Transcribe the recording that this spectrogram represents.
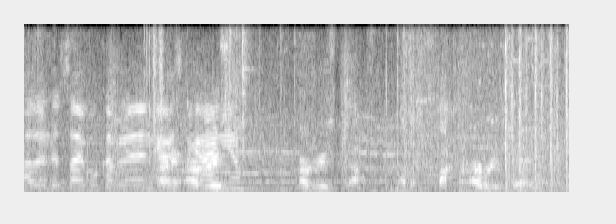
Other disciple coming in, All guys, right, behind arbiter's, you. arbiter's, oh, motherfucker, arbiter's dead. Dead.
